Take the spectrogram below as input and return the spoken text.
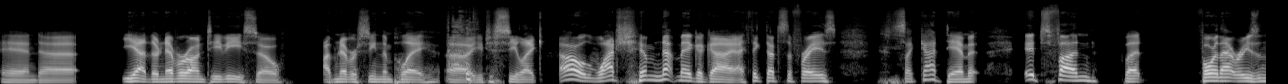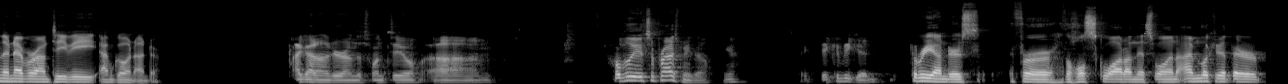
And uh, yeah, they're never on TV, so I've never seen them play. Uh, you just see like, oh, watch him nutmeg a guy. I think that's the phrase. It's like, God damn it, it's fun, but for that reason, they're never on TV. I'm going under. I got under on this one too. Um, hopefully, it surprised me though. Yeah, it could be good. Three unders for the whole squad on this one. I'm looking at their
